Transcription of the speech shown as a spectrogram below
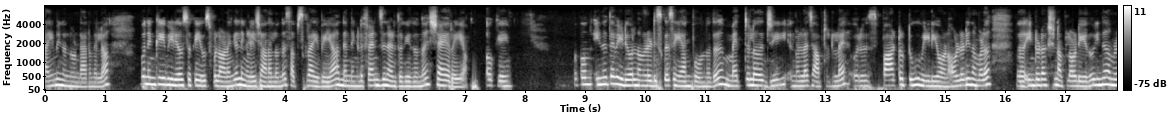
ടൈമിംഗ് ഒന്നും ഉണ്ടായിരുന്നില്ല. അപ്പോൾ നിങ്ങൾക്ക് ഈ വീഡിയോസൊക്കെ യൂസ്ഫുൾ ആണെങ്കിൽ നിങ്ങൾ ഈ ചാനൽ ഒന്ന് സബ്സ്ക്രൈബ് ചെയ്യുക. ദെൻ നിങ്ങളുടെ ഫ്രണ്ട്സിനടുത്തൊക്കെ ഇതൊന്ന് ഷെയർ ചെയ്യുക. ഓക്കെ അപ്പം ഇന്നത്തെ വീഡിയോയിൽ നമ്മൾ ഡിസ്കസ് ചെയ്യാൻ പോകുന്നത് മെറ്റലർജി എന്നുള്ള ചാപ്റ്ററിലെ ഒരു പാർട്ട് ടു വീഡിയോ ആണ്. ഓൾറെഡി നമ്മൾ ഇൻട്രൊഡക്ഷൻ അപ്ലോഡ് ചെയ്തു. ഇന്ന് നമ്മൾ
